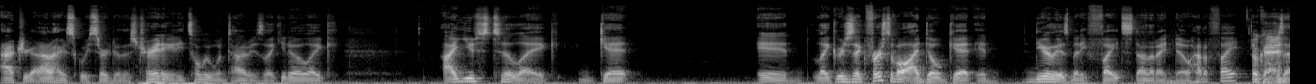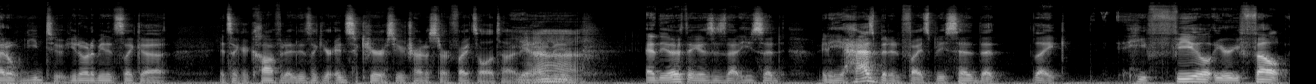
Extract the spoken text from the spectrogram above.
after he got out of high school, he started doing this training, and he told me one time he's like, you know, like, I used to like get in like, is like, first of all, I don't get in nearly as many fights now that I know how to fight. Okay. Because I don't need to. You know what I mean? It's like a, it's like a confident. It's like you're insecure, so you're trying to start fights all the time. You know I mean? Yeah. And the other thing is, is that he said, and he has been in fights, but he said that like he feel or he felt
